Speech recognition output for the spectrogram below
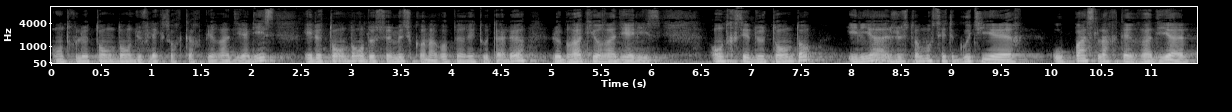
entre le tendon du flexor carpi radialis et le tendon de ce muscle qu'on a repéré tout à l'heure, le brachioradialis. Entre ces deux tendons, il y a justement cette gouttière où passe l'artère radiale.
